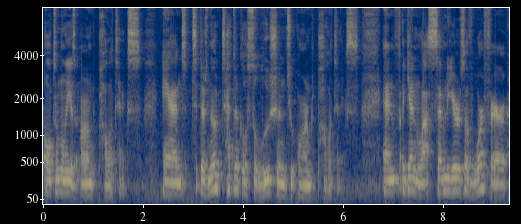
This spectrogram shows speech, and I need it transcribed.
ultimately is armed politics and t- there's no technical solution to armed politics. And again, last 70 years of warfare,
